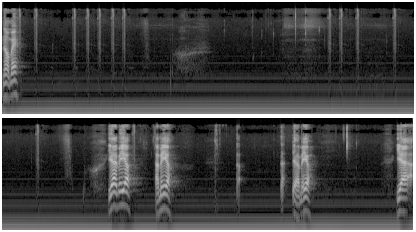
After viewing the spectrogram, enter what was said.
Not me. Yeah, I'm here. I'm here. Yeah, I'm here. Yeah,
